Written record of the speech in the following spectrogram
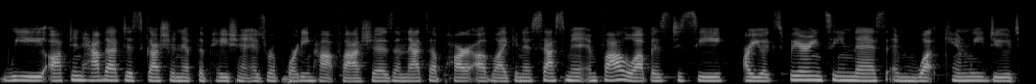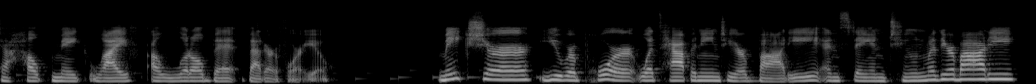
we often have that discussion if the patient is reporting hot flashes. And that's a part of like an assessment and follow up is to see are you experiencing this and what can we do to help make life a little bit better for you make sure you report what's happening to your body and stay in tune with your body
